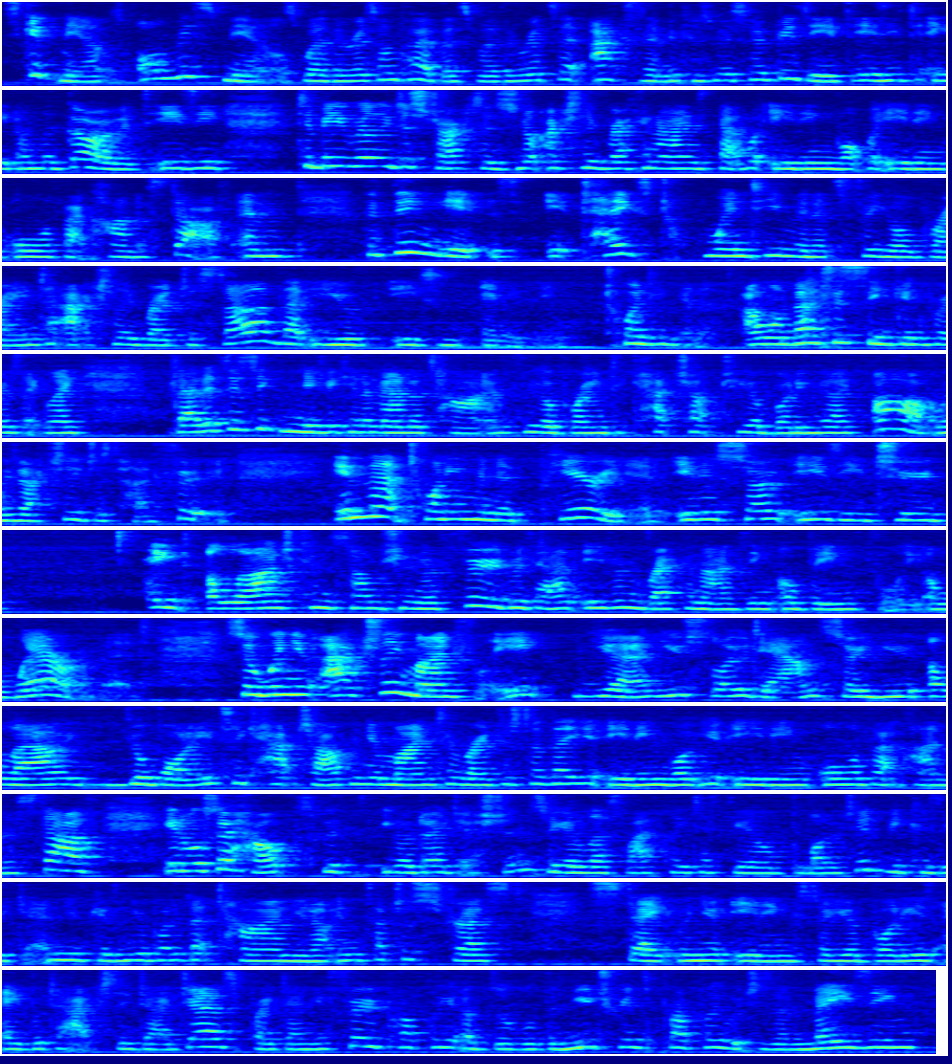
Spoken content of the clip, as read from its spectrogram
skip meals or miss meals, whether it's on purpose, whether it's an accident because we're so busy. It's easy to eat on the go. It's easy to be really distracted, to not actually recognize that we're eating, what we're eating, all of that kind of stuff. And the thing is, it takes 20 minutes for your brain to actually register that you've eaten anything. 20 minutes. I want that to sink in for a second. Like, that is a significant amount of time for your brain to catch up to your body and be like, oh, we've actually just had food. In that 20 minute period, it is so easy to eat a large consumption of food without even recognizing or being fully aware of it. So when you actually mindfully, yeah, you slow down, so you allow your body to catch up and your mind to register that you're eating, what you're eating, all of that kind of stuff. It also helps with your digestion, so you're less likely to feel bloated because again, you've given your body that time, you're not in such a stressed state when you're eating, so your body is able to actually digest, break down your food properly, absorb all the nutrients properly, which is amazing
